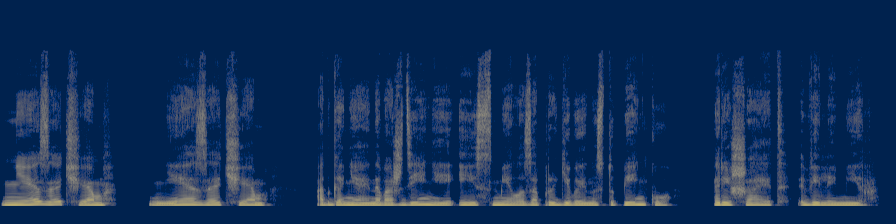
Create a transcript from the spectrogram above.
«Незачем, незачем», отгоняя наваждение и смело запрыгивая на ступеньку, решает Велимир.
